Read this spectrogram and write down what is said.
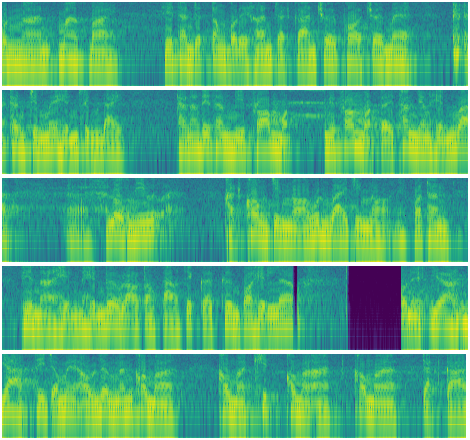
คนงานมากมาย ที่ท่านจะต้องบริหารจัดการช่วยพ่อช่วยแม่ ท่านจึงไม่เห็นสิ่งใดทางนั้นที่ท่านมีพร้อมหมด มีพร้อมหมดแต่ท่านยังเห็นว่าโลกนี้ขัดข้องจริงหนอวุ่นวายจริงหนอเพราะท่านพิจารณาเห็นเห็นเรื่องราวต่าง ๆ ที่เกิดขึ้นพอเห็นแล้วเนี่ยยากที่จะไม่เอาเรื่องนั้นเข้ามาเข้ามาคิดเข้ามาอ่านเข้ามาจัดการ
